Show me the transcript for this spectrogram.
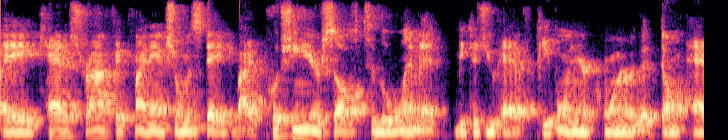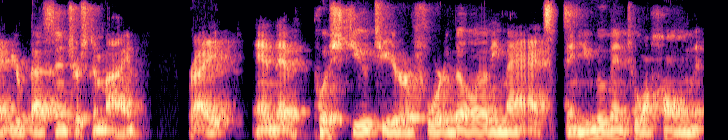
a catastrophic financial mistake by pushing yourself to the limit because you have people in your corner that don't have your best interest in mind, right? And have pushed you to your affordability max, and you move into a home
